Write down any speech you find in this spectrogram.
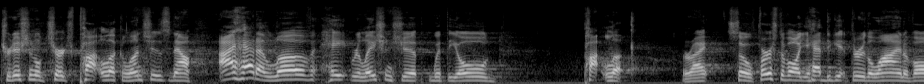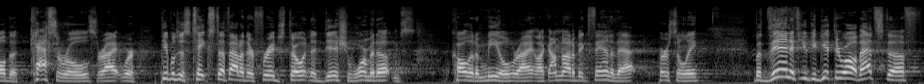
traditional church potluck lunches? Now, I had a love hate relationship with the old potluck, right? So, first of all, you had to get through the line of all the casseroles, right? Where people just take stuff out of their fridge, throw it in a dish, warm it up, and call it a meal, right? Like, I'm not a big fan of that personally. But then, if you could get through all that stuff,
